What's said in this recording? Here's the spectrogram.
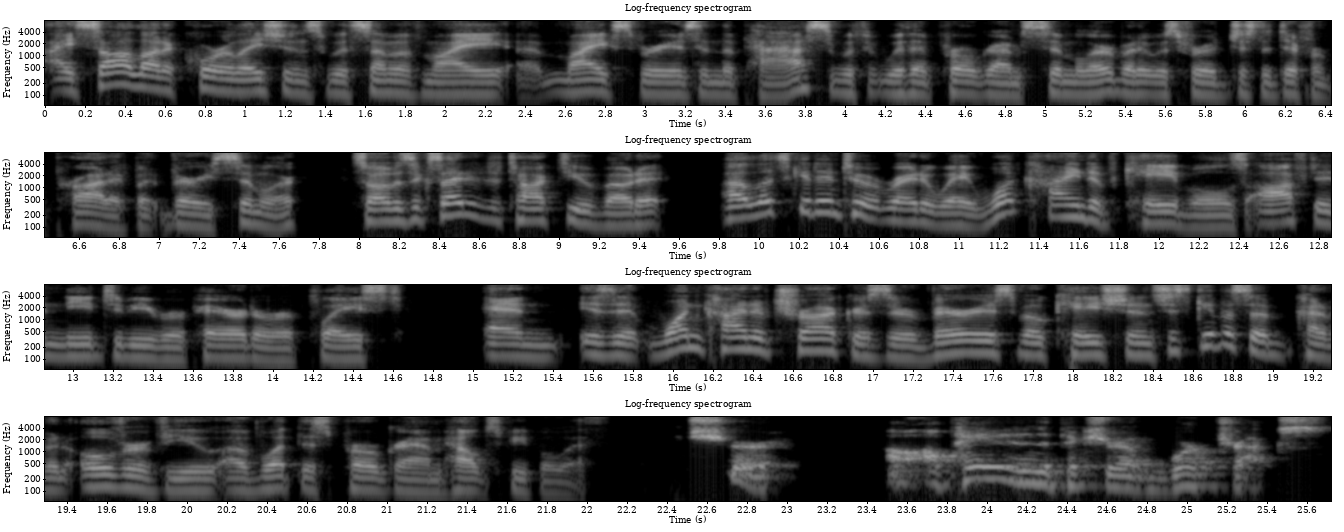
I saw a lot of correlations with some of my uh, my experience in the past with with a program similar, but it was for just a different product, but very similar. So I was excited to talk to you about it. Uh, let's get into it right away. What kind of cables often need to be repaired or replaced? And is it one kind of truck or is there various vocations? Just give us a kind of an overview of what this program helps people with. Sure. I'll, I'll paint it in the picture of work trucks.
